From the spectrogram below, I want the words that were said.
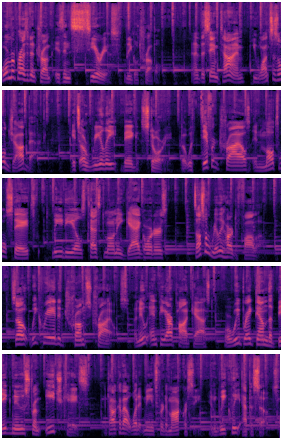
Former President Trump is in serious legal trouble. And at the same time, he wants his old job back. It's a really big story, but with different trials in multiple states, with plea deals, testimony, gag orders, it's also really hard to follow. So we created Trump's Trials, a new NPR podcast where we break down the big news from each case and talk about what it means for democracy in weekly episodes.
